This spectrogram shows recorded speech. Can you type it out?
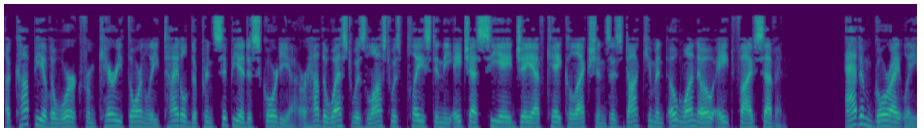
a copy of a work from Kerry Thornley titled The Principia Discordia or How the West Was Lost was placed in the HSCA JFK collections as document 010857. Adam Gorightly,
